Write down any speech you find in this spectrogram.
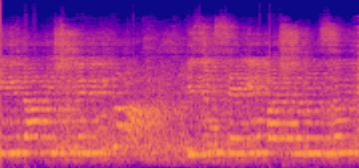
Belediyeden peşinde dedik ama bizim sevgili başkanımızın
